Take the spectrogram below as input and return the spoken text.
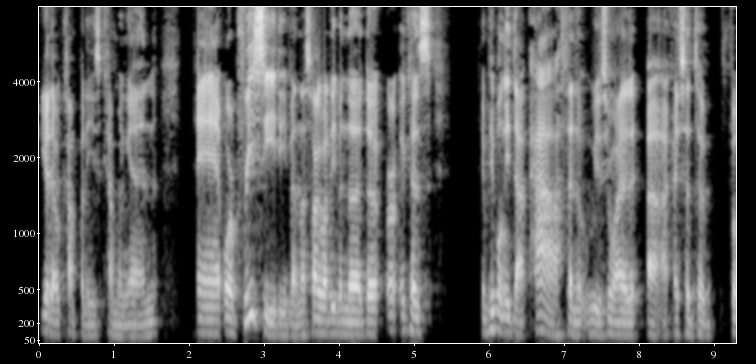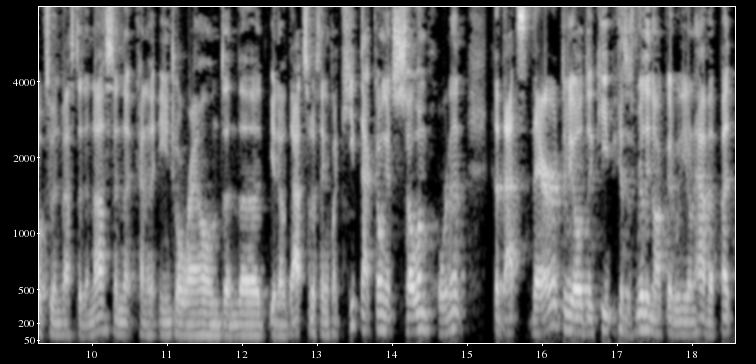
you know, companies coming in and or pre-seed even. Let's talk about even the the er, because you know, people need that path. And reason why uh, I said to folks who invested in us and that kind of angel round and the you know that sort of thing, like keep that going. It's so important that that's there to be able to keep because it's really not good when you don't have it. But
